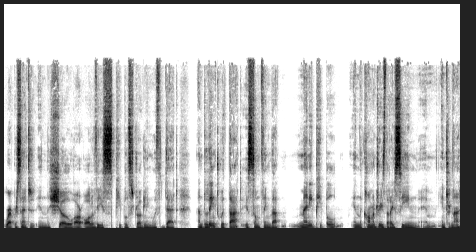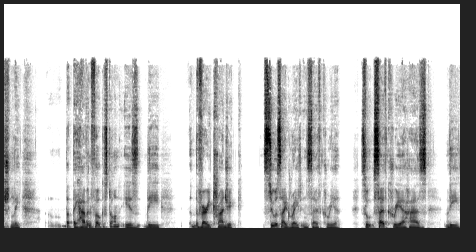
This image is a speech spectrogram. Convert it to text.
represented in the show are all of these people struggling with debt. And linked with that is something that many people in the commentaries that I've seen um, internationally that they haven't focused on is the the very tragic suicide rate in South Korea. So South Korea has the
